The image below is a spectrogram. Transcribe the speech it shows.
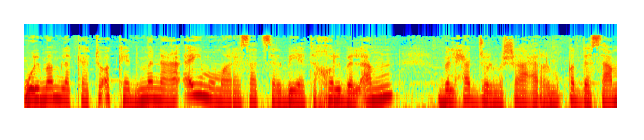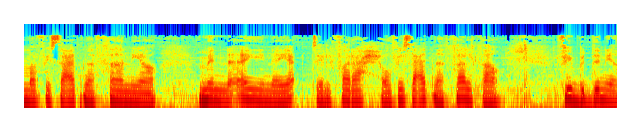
والمملكة تؤكد منع أي ممارسات سلبية تخل بالأمن بالحج والمشاعر المقدسة. أما في ساعتنا الثانية من أين يأتي الفرح؟ وفي ساعتنا الثالثة في بالدنيا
